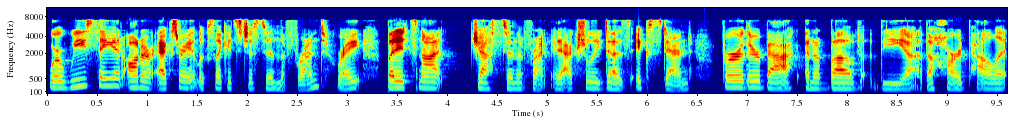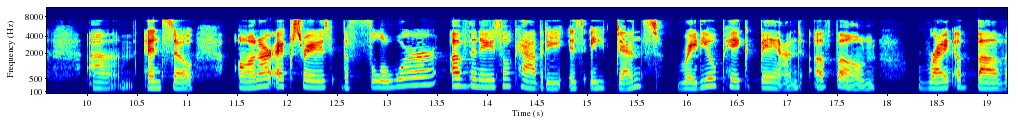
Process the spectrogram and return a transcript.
where we say it on our x-ray, it looks like it's just in the front, right? But it's not just in the front. It actually does extend further back and above the, uh, the hard palate. Um, and so on our x-rays, the floor of the nasal cavity is a dense radiopaque band of bone right above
